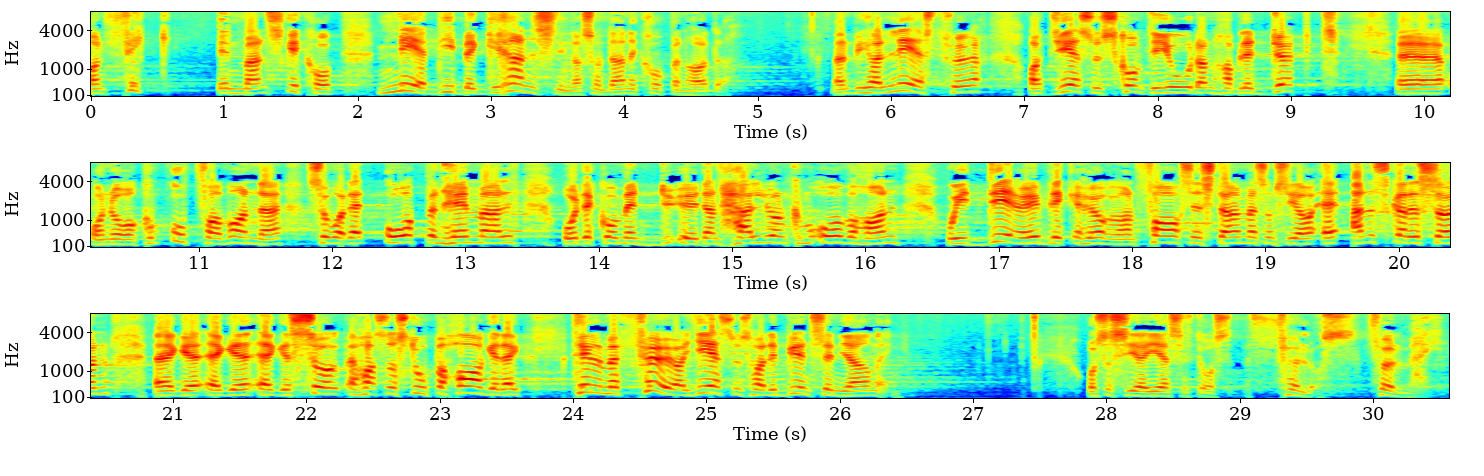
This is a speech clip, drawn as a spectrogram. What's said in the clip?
Han fikk en menneskekropp med de begrensninger som denne kroppen hadde. Men vi har lest før at Jesus kom til Jordan, han ble døpt. Eh, og når han kom opp fra vannet, så var det en åpen himmel, og en, eh, Den hellige ånd kom over han, og I det øyeblikket hører han far sin stemme som sier 'Jeg elsker deg, sønn. Jeg, jeg, jeg, så, jeg har så stor behag i deg.' Til og med før Jesus hadde begynt sin gjerning. Og så sier Jesus til oss, 'Følg oss. Følg meg.'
